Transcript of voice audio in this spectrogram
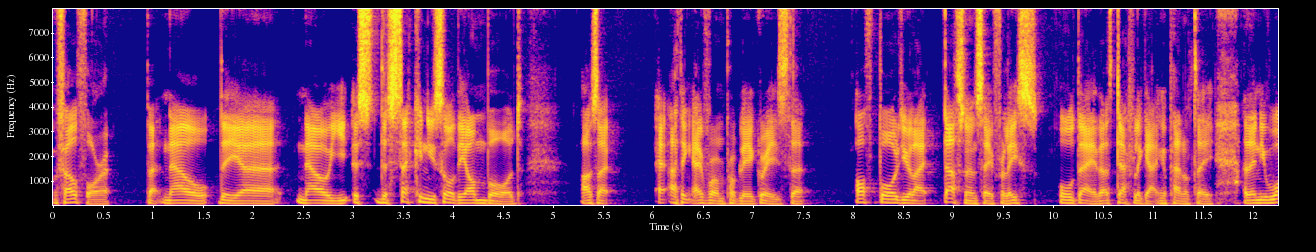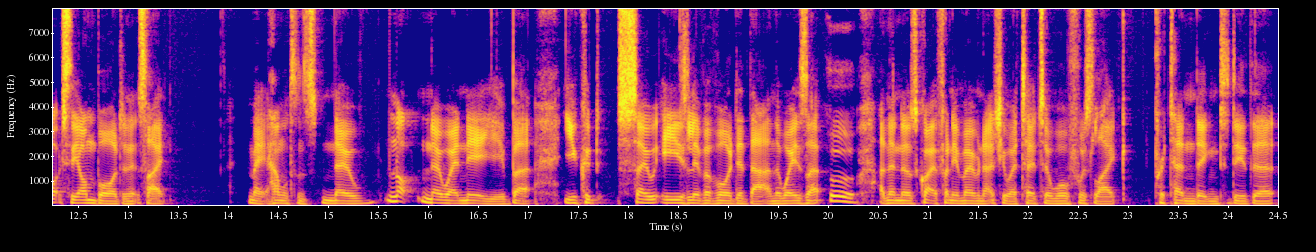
we fell for it. But now the uh, now you, the second you saw the onboard, I was like, I think everyone probably agrees that off board you're like, that's an unsafe release all day. That's definitely getting a penalty. And then you watch the onboard and it's like, mate, Hamilton's no, not nowhere near you, but you could so easily have avoided that. And the way he's like, oh, and then there was quite a funny moment actually where Toto Wolff was like pretending to do the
